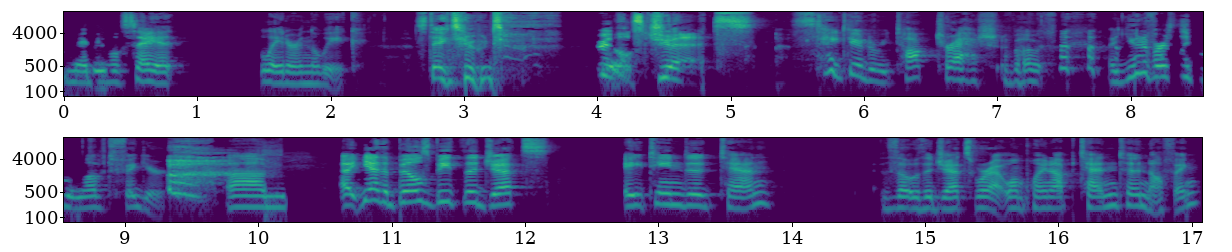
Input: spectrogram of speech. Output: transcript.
maybe we'll say it later in the week. Stay tuned. Bills Jets. Stay tuned to we talk trash about a universally beloved figure. Um, uh, yeah, the Bills beat the Jets eighteen to ten, though the Jets were at one point up ten to nothing.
